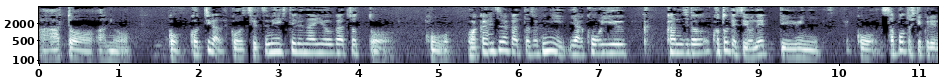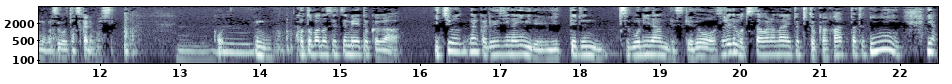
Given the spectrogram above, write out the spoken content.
あとあのこうこっちがこう説明してる内容がちょっとこう分かりづらかった時にいやこういう感じのことですよねっていうふうにこうサポートしてくれるのがすごい助かりました。こううんうん、言葉の説明とかが一応なんか類似な意味で言ってるつもりなんですけどそれでも伝わらない時とかがあった時にいや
